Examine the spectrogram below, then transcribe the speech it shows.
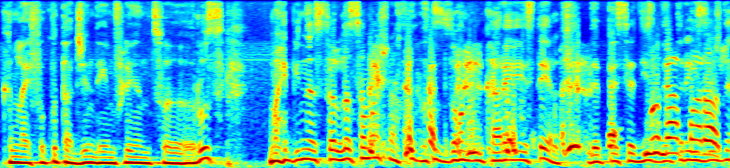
când l-ai făcut agent de influență rus. Mai bine să-l lăsăm așa, în zona în care este el, de psd Nu de 30 neapărat, de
